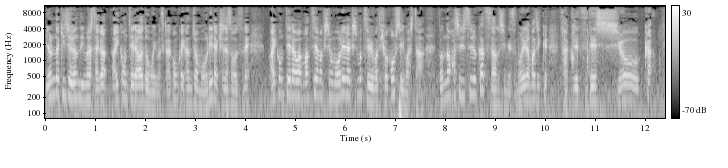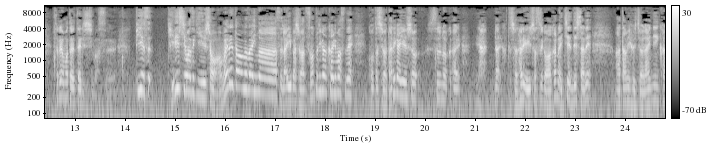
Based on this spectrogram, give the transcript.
いろんな記事を読んでみましたが、アイコンテーラーはどう思いますか？今回、アンジョはモレーラ騎士だそうですね。アイコンテーラーは松山騎手もモレーラ騎手も強い馬と評価をしていました。どんな走りするか楽しみです。モレーラマジック、炸裂でしょうか？それはまた歌いりします。PS、霧島関優勝おめでとうございます来場所は綱取りがかかりますね。今年は誰が優勝するのか、いや、今年は誰が優勝するかわからない1年でしたね。熱海富士は来年必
